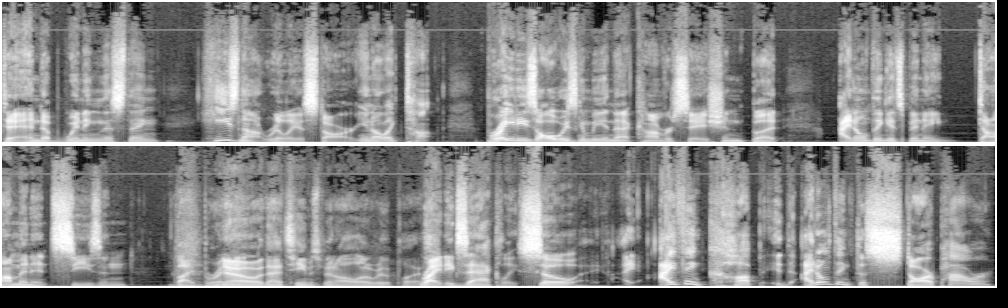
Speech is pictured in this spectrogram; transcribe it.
to end up winning this thing. He's not really a star. You know, like Tom, Brady's always going to be in that conversation, but I don't think it's been a dominant season by Brady. no, that team's been all over the place. Right, exactly. So I, I think Kupp. I don't think the star power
